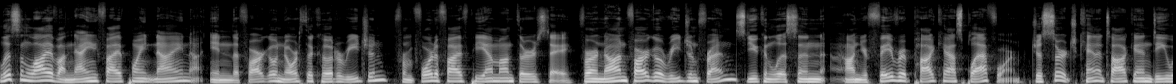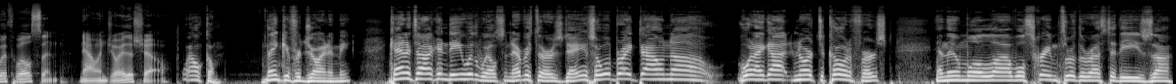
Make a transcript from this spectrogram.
Listen live on 95.9 in the Fargo, North Dakota region from 4 to 5 p.m. on Thursday. For our non Fargo region friends, you can listen on your favorite podcast platform. Just search Canna Talk ND with Wilson. Now enjoy the show. Welcome. Thank you for joining me. Canna Talk D with Wilson every Thursday. So we'll break down uh, what I got in North Dakota first, and then we'll uh, we'll scream through the rest of these uh,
